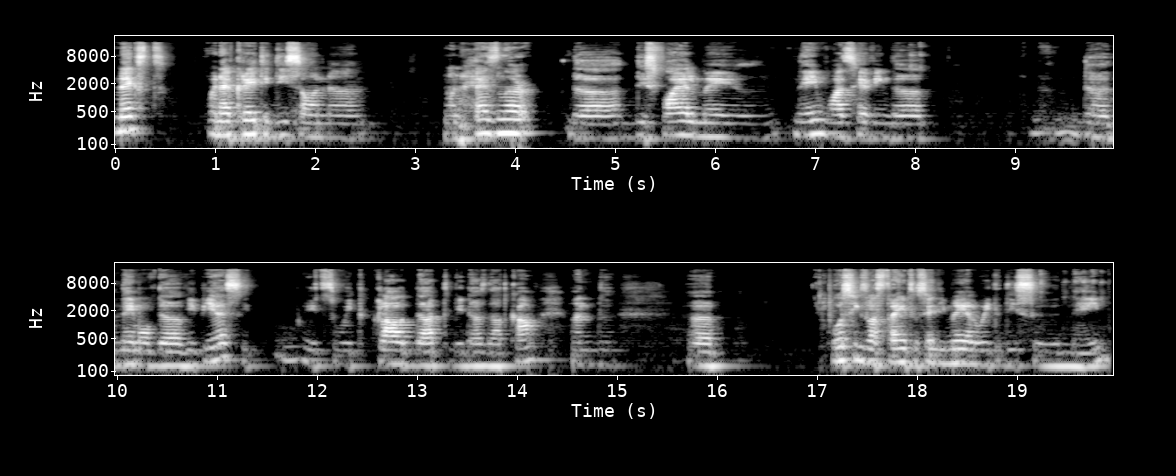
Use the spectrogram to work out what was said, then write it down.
Next when I created this on uh, on Hetzner the this file mail name was having the the name of the VPS it, it's with cloud.vdas.com and uh, Postfix was trying to send email with this uh, name.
